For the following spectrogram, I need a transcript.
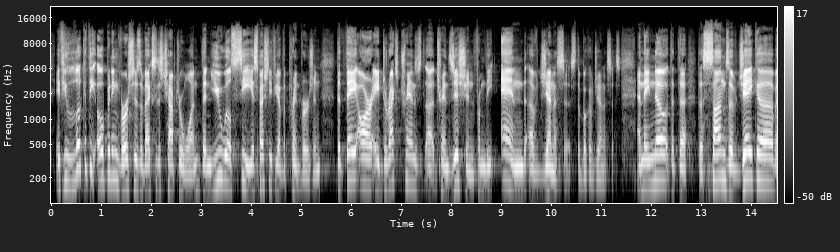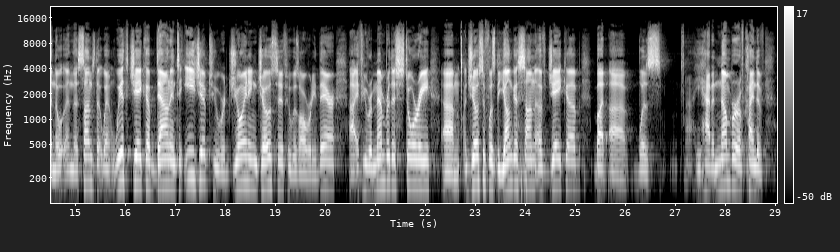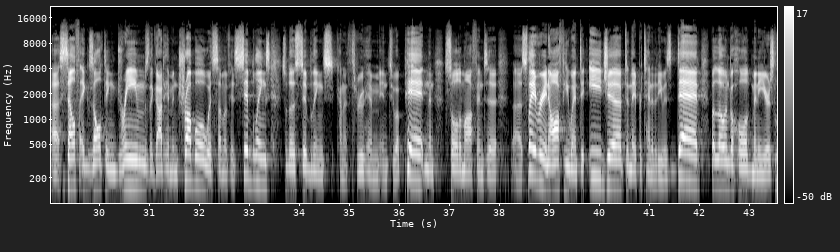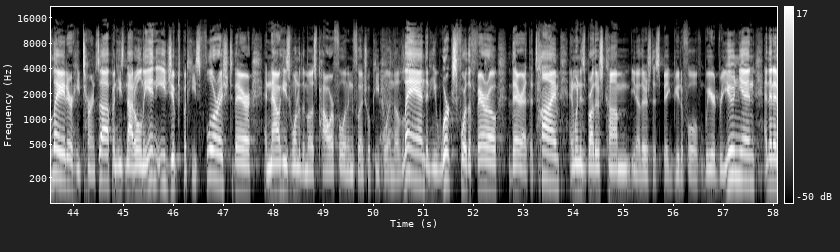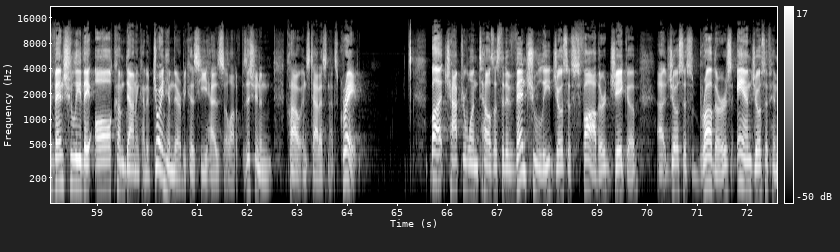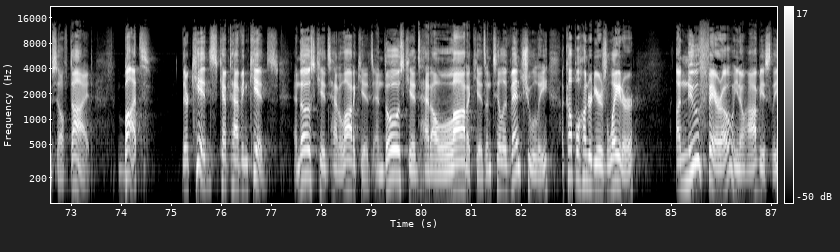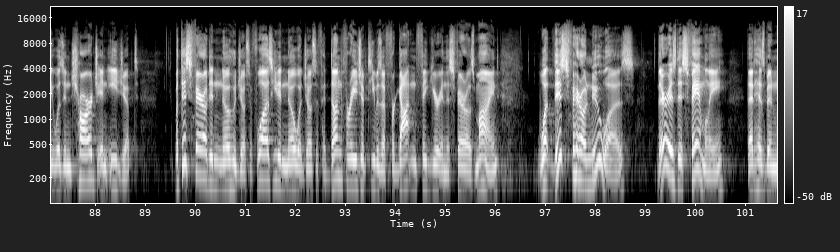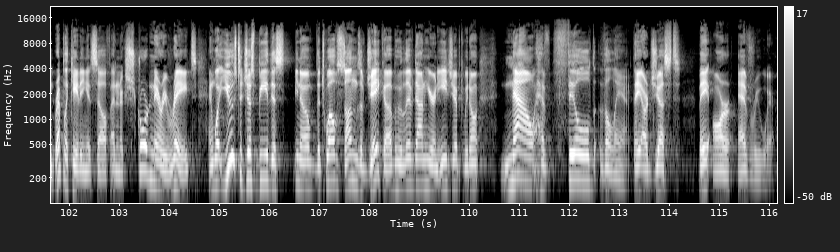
If you look at the opening verses of Exodus chapter 1, then you will see, especially if you have the print version, that they are a direct trans, uh, transition from the end of Genesis, the book of Genesis. And they note that the, the sons of Jacob and the, and the sons that went with Jacob down into Egypt, who were joining Joseph, who was already there. Uh, if you remember this story, um, Joseph was the youngest son of Jacob, but uh, was uh, he had a number of kind of uh, self exalting dreams that got him in trouble with some of his siblings. So those siblings kind of threw him into a pit and then sold him off into uh, slavery. And off he went to Egypt and they pretended that he was dead. But lo and behold, many years later, he turns up and he's not only in Egypt, but he's flourished there. And now he's one of the most powerful and influential people in the land. And he works for the Pharaoh there at the time. And when his brothers come, you know, there's this big, beautiful, weird reunion and then eventually they all come down and kind of join him there because he has a lot of position and clout and status, and that's great. But chapter 1 tells us that eventually Joseph's father, Jacob, uh, Joseph's brothers, and Joseph himself died. But their kids kept having kids. And those kids had a lot of kids. And those kids had a lot of kids until eventually, a couple hundred years later, a new Pharaoh, you know, obviously, was in charge in Egypt. But this Pharaoh didn't know who Joseph was. He didn't know what Joseph had done for Egypt. He was a forgotten figure in this Pharaoh's mind. What this Pharaoh knew was there is this family that has been replicating itself at an extraordinary rate. And what used to just be this, you know, the 12 sons of Jacob who lived down here in Egypt, we don't now have filled the land. They are just they are everywhere.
